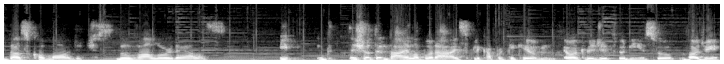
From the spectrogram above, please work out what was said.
das commodities, do valor delas. E deixa eu tentar elaborar, explicar por que, que eu, eu acredito nisso, Valdir.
